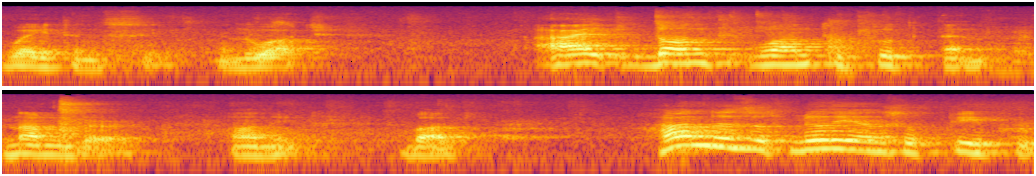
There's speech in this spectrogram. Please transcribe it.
wait and see and watch. I don't want to put a number on it, but hundreds of millions of people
